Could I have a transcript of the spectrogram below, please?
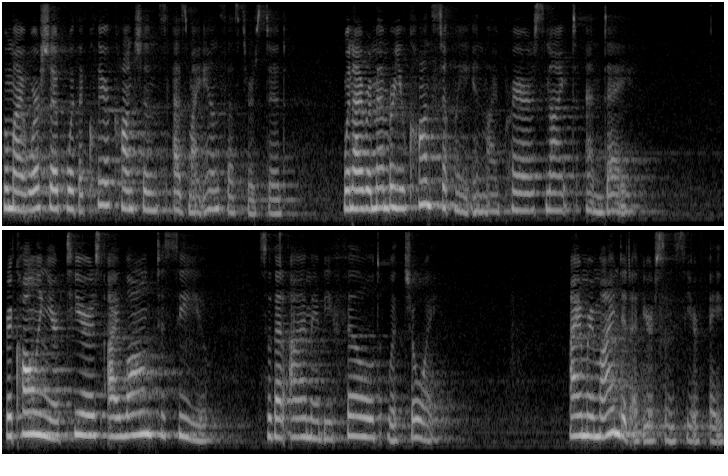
whom I worship with a clear conscience as my ancestors did, when I remember you constantly in my prayers night and day. Recalling your tears, I long to see you so that I may be filled with joy. I am reminded of your sincere faith,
